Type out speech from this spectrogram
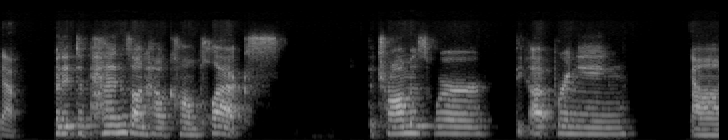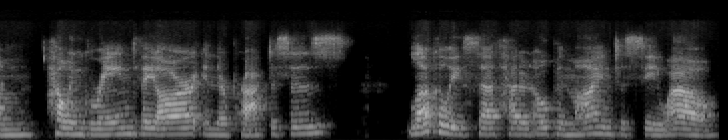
Yeah. But it depends on how complex the traumas were, the upbringing, um, how ingrained they are in their practices. Luckily, Seth had an open mind to see, wow,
